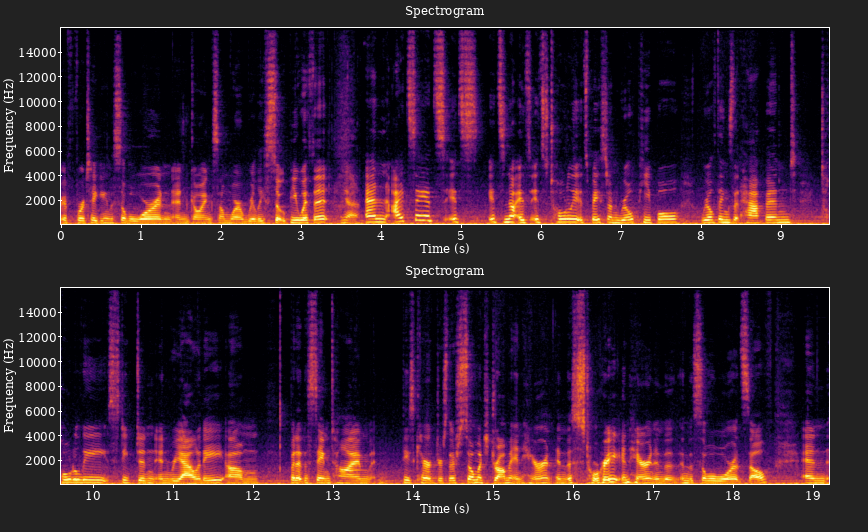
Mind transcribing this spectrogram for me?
if we're taking the Civil War and, and going somewhere really soapy with it. Yeah. And I'd say it's, it's, it's not, it's, it's totally, it's based on real people, real things that happened, totally steeped in, in reality. Um, but at the same time, these characters, there's so much drama inherent in this story, inherent in the, in the Civil War itself. And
